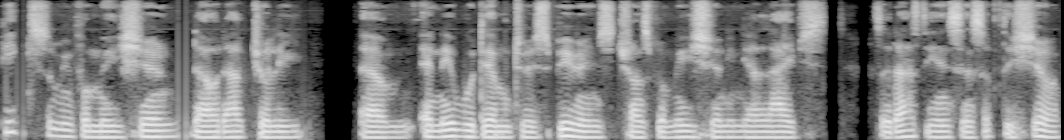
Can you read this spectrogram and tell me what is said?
pick some information that would actually um, enable them to experience transformation in their lives. So that's the essence of the show.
